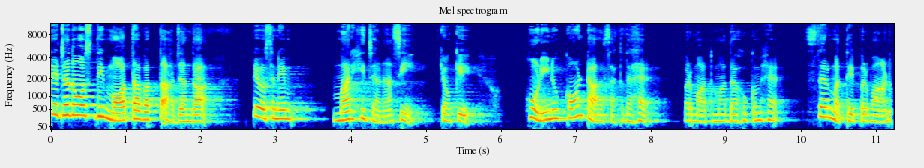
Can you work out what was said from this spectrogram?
ਤੇ ਜਦੋਂ ਉਸ ਦੀ ਮੌਤ ਦਾ ਵਕਤ ਆ ਜਾਂਦਾ, ਤੇ ਉਸਨੇ ਮਰ ਹੀ ਜਾਣਾ ਸੀ, ਕਿਉਂਕਿ ਹੋਣੀ ਨੂੰ ਕੌਣ ਟਾਲ ਸਕਦਾ ਹੈ? ਪਰਮਾਤਮਾ ਦਾ ਹੁਕਮ ਹੈ, ਸਿਰ ਮੱਥੇ ਪ੍ਰਵਾਨ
